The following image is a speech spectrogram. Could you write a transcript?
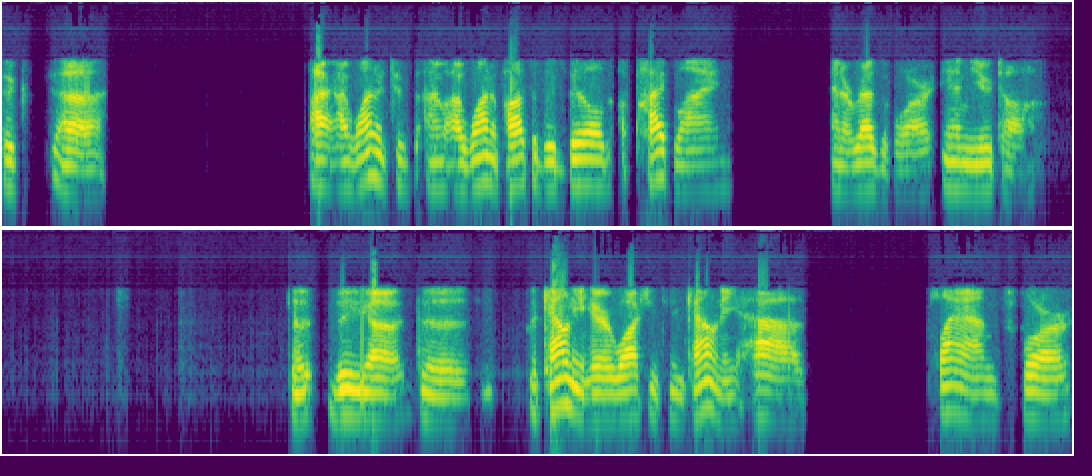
the, uh, I, I, wanted to I, I want to possibly build a pipeline and a reservoir in Utah. The the uh, the the county here, Washington County, has plans for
